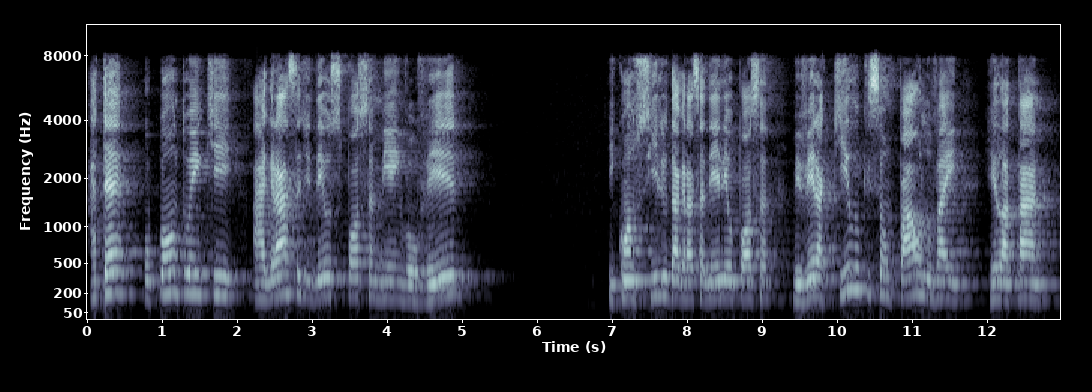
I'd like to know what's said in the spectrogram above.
Até o ponto em que a graça de Deus possa me envolver e com auxílio da graça dele eu possa viver aquilo que São Paulo vai relatar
